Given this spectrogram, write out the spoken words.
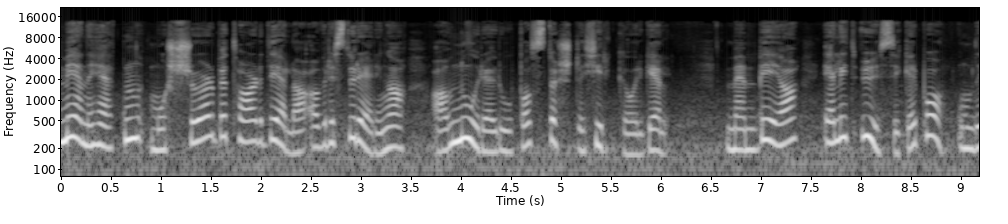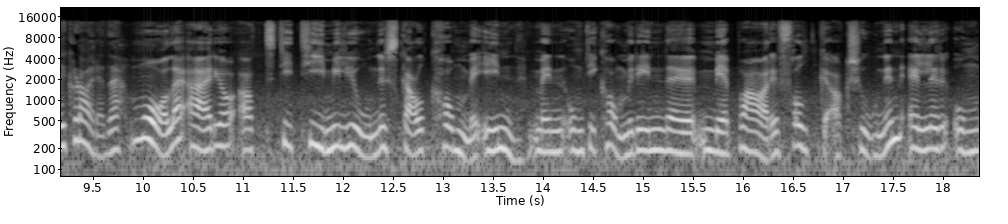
Menigheten må sjøl betale deler av restaureringa av Nord-Europas største kirkeorgel men Bea er litt usikker på om de klarer det. Målet er jo at de ti millioner skal komme inn, men om de kommer inn eh, med bare folkeaksjonen, eller om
